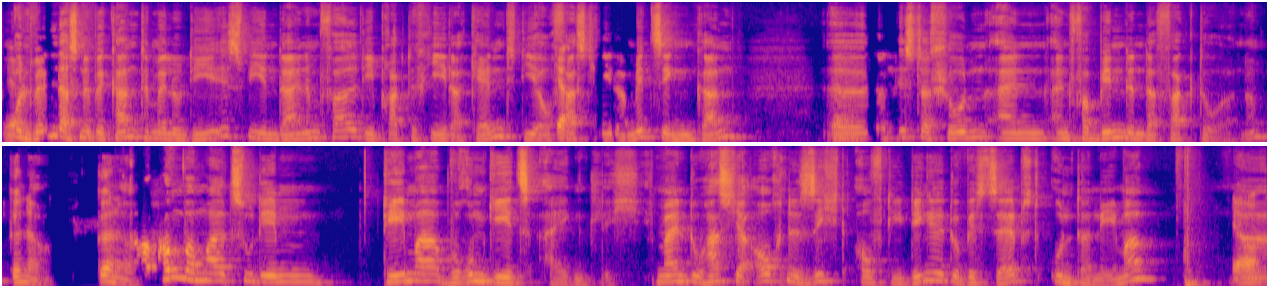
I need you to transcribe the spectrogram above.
Ja. Und wenn das eine bekannte Melodie ist, wie in deinem Fall, die praktisch jeder kennt, die auch Ja. fast jeder mitsingen kann, Ja. äh, dann ist das schon ein, ein verbindender Faktor. Ne? Genau, genau. Aber kommen wir mal zu dem Thema, worum geht es eigentlich? Ich meine, du hast ja auch eine Sicht auf die Dinge, du bist selbst Unternehmer. Ja. Äh,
